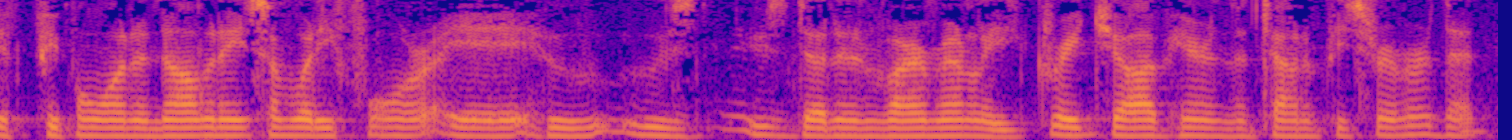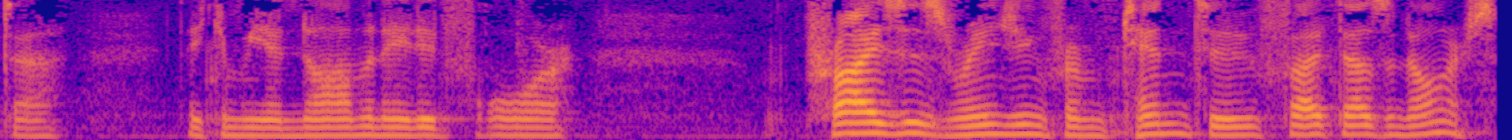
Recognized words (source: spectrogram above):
if people want to nominate somebody for a who who's who's done an environmentally great job here in the town of Peace River, that uh, they can be nominated for prizes ranging from ten to five thousand dollars,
